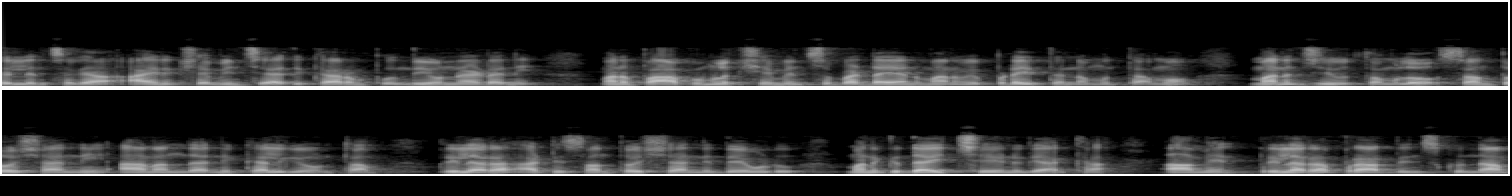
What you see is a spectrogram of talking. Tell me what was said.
చెల్లించగా ఆయన క్షమించే అధికారం పొంది ఉన్నాడని మన పాపములు క్షమించబడ్డాయని మనం ఎప్పుడైతే నమ్ముతామో మన జీవితంలో సంతోషాన్ని ఆనందాన్ని కలిగి ఉంటాం. ప్రిలరా అటు సంతోషాన్ని దేవుడు మనకు దయచేయునుగాక. ఆమెన్. ప్రిలరా ప్రార్థించుకుందాం.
